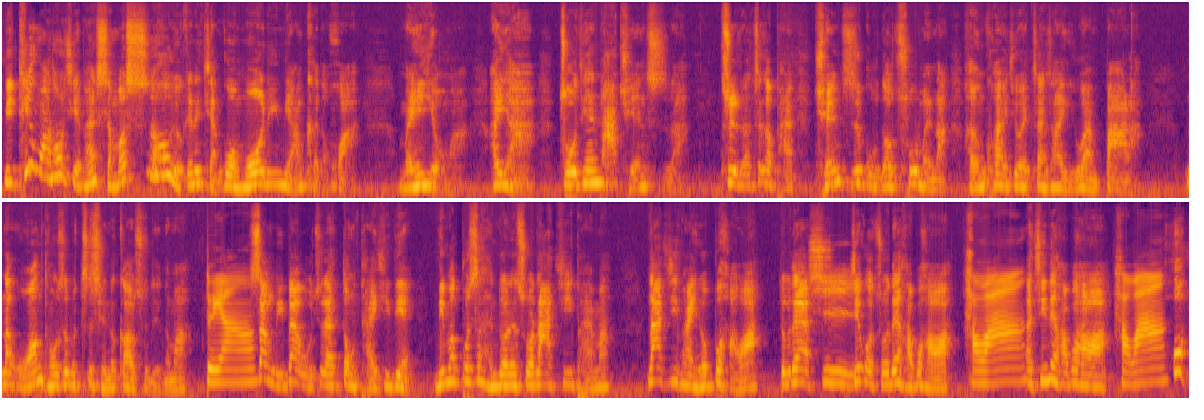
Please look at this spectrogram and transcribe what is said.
你听王彤解盘，什么时候有跟你讲过模棱两可的话？没有嘛？哎呀，昨天拉全值啊，所以说这个盘全指股都出门了，很快就会站上一万八了。那王彤是不是之前都告诉你的吗？对呀、啊，上礼拜五就在动台积电，你们不是很多人说垃圾盘吗？垃圾盘以后不好啊，对不对？是。结果昨天好不好啊？好啊。那今天好不好啊？好啊。嚯、哦，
